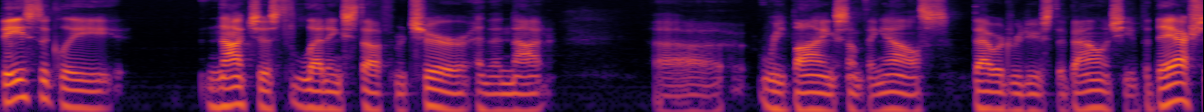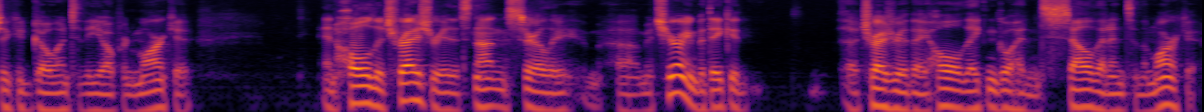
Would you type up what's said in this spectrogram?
basically, not just letting stuff mature and then not uh, rebuying something else, that would reduce the balance sheet, but they actually could go into the open market and hold a treasury that's not necessarily uh, maturing, but they could a treasury they hold, they can go ahead and sell that into the market.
